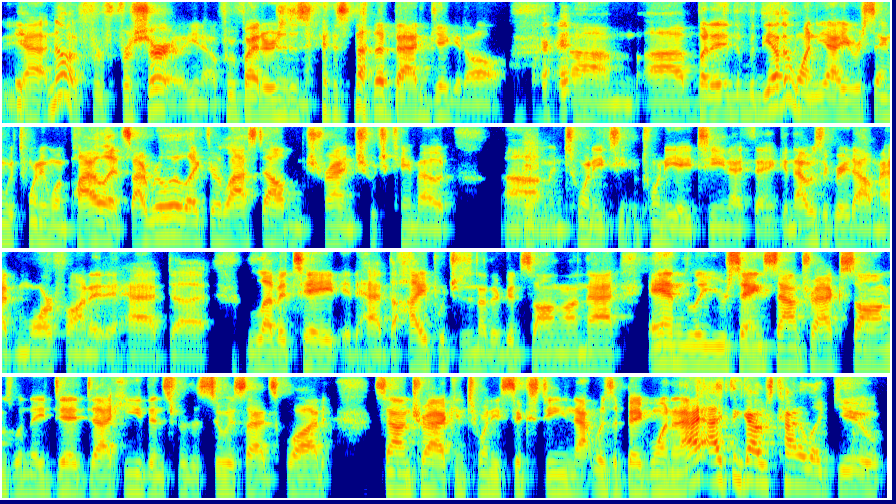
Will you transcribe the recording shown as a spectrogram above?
Yeah, no, for for sure. You know, Foo Fighters is, is not a bad gig at all. um, uh, but it, the other one, yeah, you were saying with Twenty One Pilots, I really like their last album, Trench, which came out um, in 20, 2018, I think. And that was a great album. It had Morph on it. It had uh, Levitate. It had The Hype, which was another good song on that. And you were saying soundtrack songs when they did uh, Heathens for the Suicide Squad soundtrack in 2016. That was a big one. And I, I think I was kind of like you.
